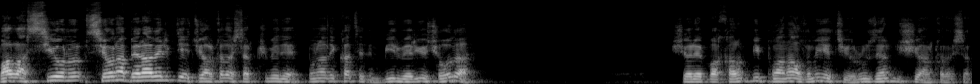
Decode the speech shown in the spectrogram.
Valla Sion'u Sion'a beraberlik de yetiyor arkadaşlar kümede. Buna dikkat edin. Bir veriyor çoğu da. Şöyle bakalım. Bir puan aldı mı yetiyor. Luzern düşüyor arkadaşlar.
